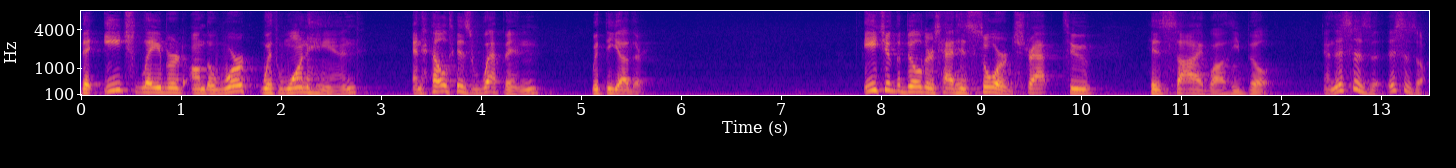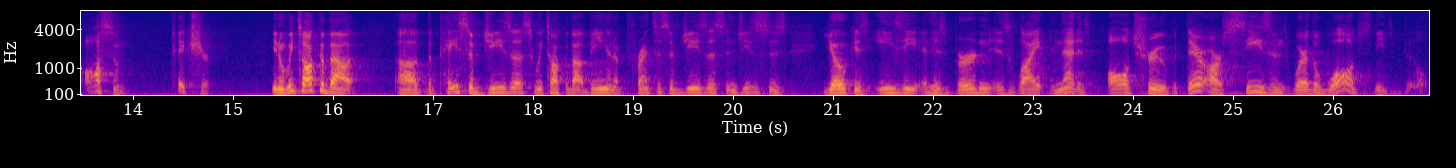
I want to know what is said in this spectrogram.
that each labored on the work with one hand and held his weapon with the other. Each of the builders had his sword strapped to his side while he built. And this is, a, this is an awesome picture. You know, we talk about uh, the pace of Jesus, we talk about being an apprentice of Jesus, and Jesus' yoke is easy and his burden is light, and that is all true. But there are seasons where the wall just needs built.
